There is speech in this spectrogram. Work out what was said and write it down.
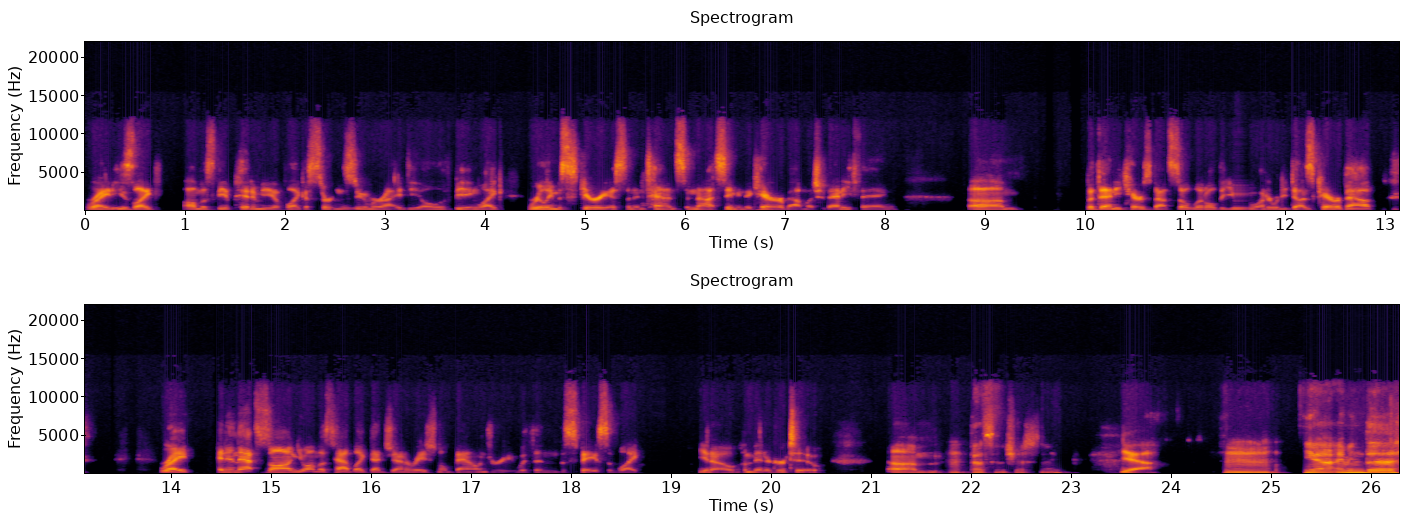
right? He's like almost the epitome of like a certain zoomer ideal of being like really mysterious and intense and not seeming to care about much of anything. Um, but then he cares about so little that you wonder what he does care about, right? And in that song, you almost have like that generational boundary within the space of like, you know, a minute or two. Um, Mm, That's interesting. yeah, Hmm. Yeah, I mean the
